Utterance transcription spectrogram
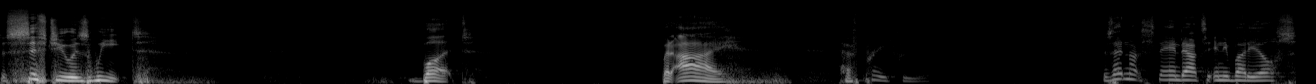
to sift you as wheat. But, but I have prayed for you. Does that not stand out to anybody else?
